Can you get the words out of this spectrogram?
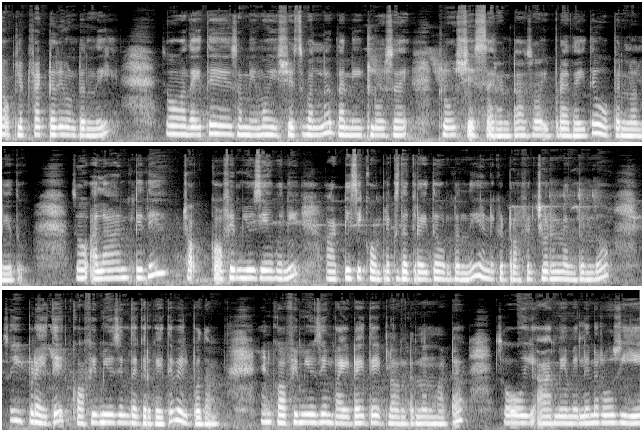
చాక్లెట్ ఫ్యాక్టరీ ఉంటుంది. సో అదైతే సమ్ ఏమో ఇష్యూస్ వల్ల దాన్ని క్లోజ్ క్లోజ్ చేస్తారంట సో ఇప్పుడు అదైతే ఓపెన్లో లేదు. సో అలాంటిది కాఫీ మ్యూజియం అని ఆర్టీసీ కాంప్లెక్స్ దగ్గర అయితే ఉంటుంది. అండ్ ఇక్కడ ట్రాఫిక్ చూడండి ఎంత ఉందో. సో ఇప్పుడైతే కాఫీ మ్యూజియం దగ్గరికి అయితే వెళ్ళిపోదాం. అండ్ కాఫీ మ్యూజియం బయట అయితే ఇట్లా ఉంటుందన్నమాట. సో మేము వెళ్ళిన రోజు ఏ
